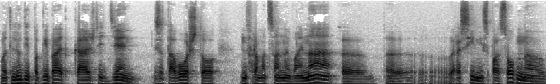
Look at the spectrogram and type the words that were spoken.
Вот люди погибают каждый день из-за того, что информационная война, э, э, Россия не способна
